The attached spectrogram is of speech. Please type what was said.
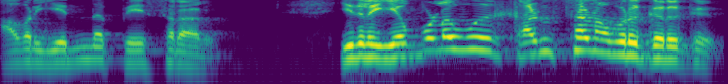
அவர் என்ன பேசுகிறார் இதில் எவ்வளவு கன்சர்ன் அவருக்கு இருக்குது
